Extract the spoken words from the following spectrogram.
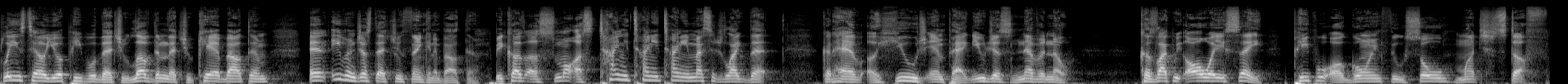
Please tell your people that you love them, that you care about them, and even just that you're thinking about them. Because a small, a tiny, tiny, tiny message like that could have a huge impact. You just never know. Because like we always say, people are going through so much stuff,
